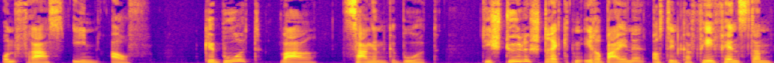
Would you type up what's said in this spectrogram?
und fraß ihn auf. Geburt war Zangengeburt. Die Stühle streckten ihre Beine aus den Kaffeefenstern.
